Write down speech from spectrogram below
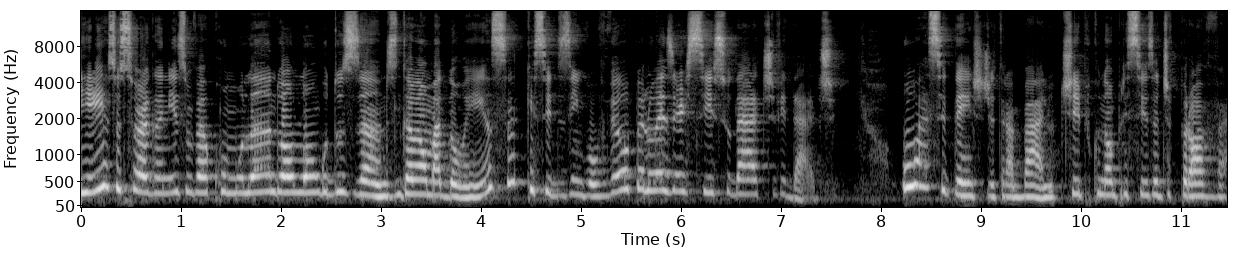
E isso seu organismo vai acumulando ao longo dos anos. Então, é uma doença que se desenvolveu pelo exercício da atividade. O acidente de trabalho típico não precisa de prova.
